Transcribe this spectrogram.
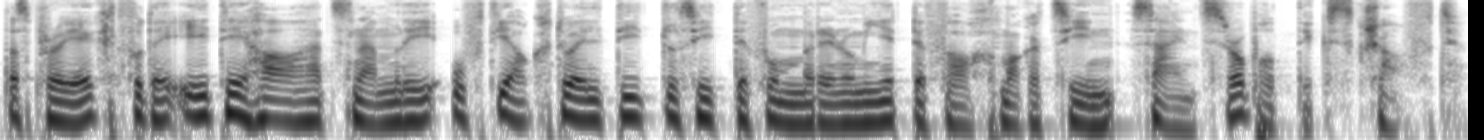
Das Projekt von der ETH hat es nämlich auf die aktuelle Titelseite vom renommierten Fachmagazin Science Robotics geschafft.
